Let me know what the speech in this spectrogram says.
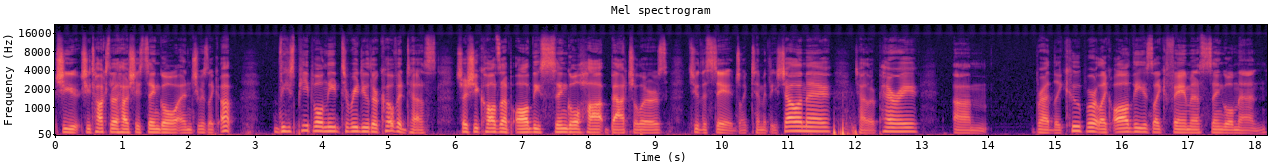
she she talks about how she's single and she was like, "Up, oh, these people need to redo their COVID tests." So she calls up all these single hot bachelors to the stage, like Timothée Chalamet, Tyler Perry, um, Bradley Cooper, like all these like famous single men.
